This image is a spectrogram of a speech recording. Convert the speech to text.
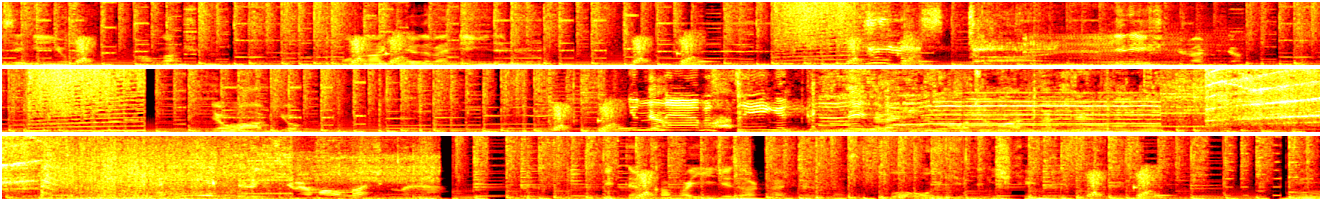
bize niye yok? Allah aşkına. Onlar gidiyor da ben niye gidemiyorum? Geri işte ben biliyorum. Yok abi yok. You Yeah. never it come. Neyse ben kapatacağım arkadaşlar. Niye bir türlü gitmiyorum Allah aşkına ya. Cidden kafayı yiyeceğiz arkadaşlar. Bu oyun cidden işkence. Bunu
